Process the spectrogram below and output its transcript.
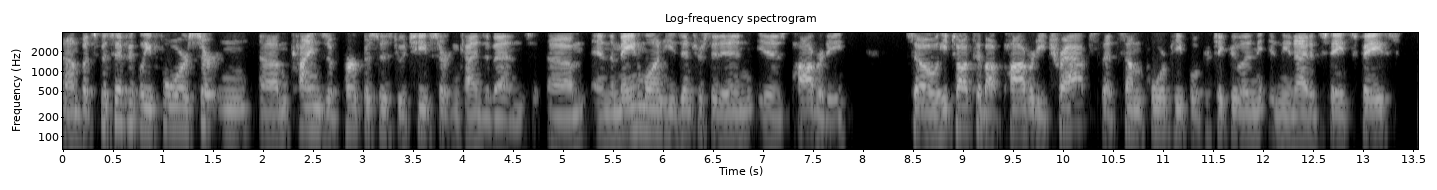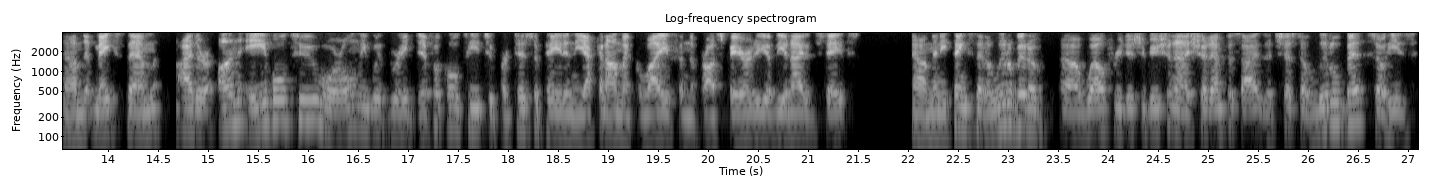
um, but specifically for certain um, kinds of purposes to achieve certain kinds of ends. Um, and the main one he's interested in is poverty. So he talks about poverty traps that some poor people, particularly in, in the United States, face um, that makes them either unable to or only with great difficulty to participate in the economic life and the prosperity of the United States. Um, and he thinks that a little bit of uh, wealth redistribution, and I should emphasize it's just a little bit. So he's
